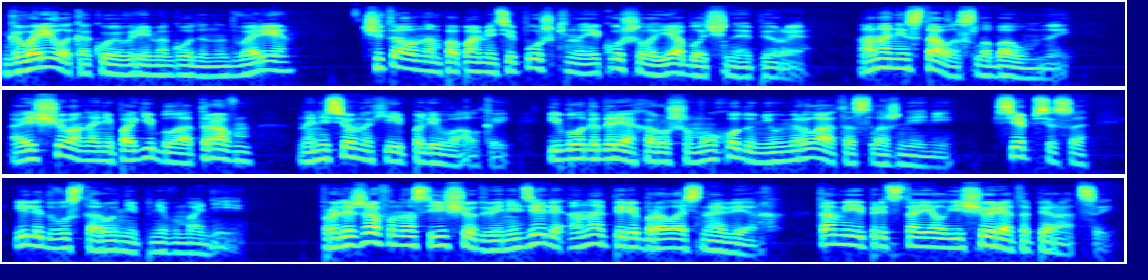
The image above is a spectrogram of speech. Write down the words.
говорила, какое время года на дворе, Читала нам по памяти Пушкина и кушала яблочное пюре. Она не стала слабоумной. А еще она не погибла от травм, нанесенных ей поливалкой, и благодаря хорошему уходу не умерла от осложнений, сепсиса или двусторонней пневмонии. Пролежав у нас еще две недели, она перебралась наверх. Там ей предстоял еще ряд операций.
